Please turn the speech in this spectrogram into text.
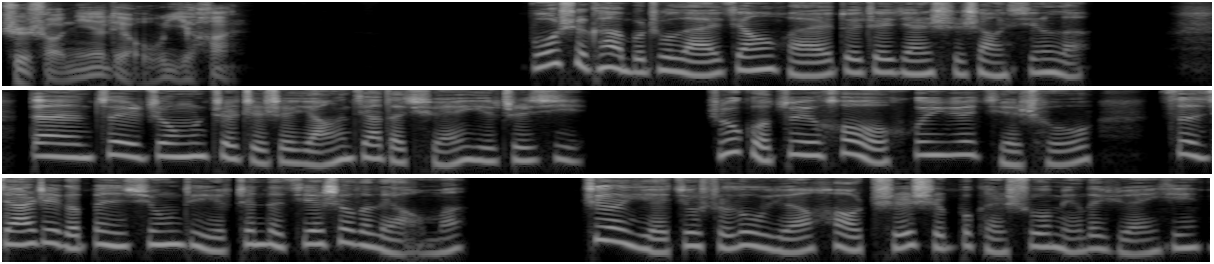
至少你也了无遗憾。不是看不出来江淮对这件事上心了，但最终这只是杨家的权宜之计。如果最后婚约解除，自家这个笨兄弟真的接受得了吗？这也就是陆元浩迟迟不肯说明的原因。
